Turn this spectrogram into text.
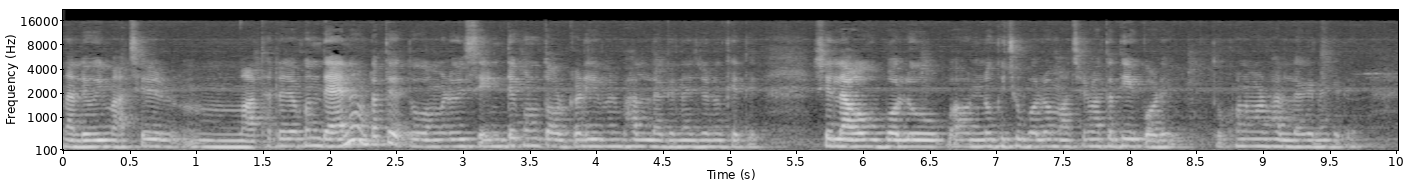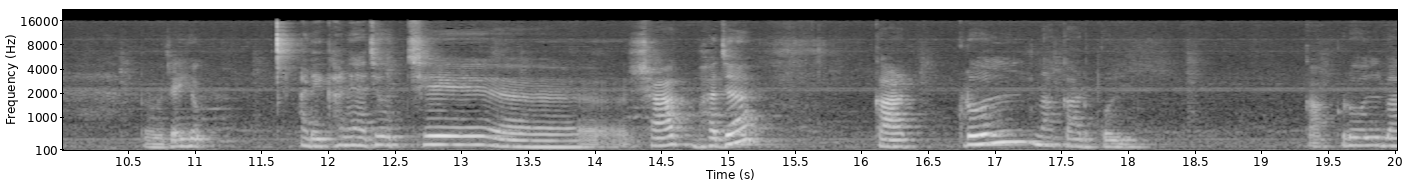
নালে ওই মাছের মাথাটা যখন দেয় না ওটাতে, তো আমার ওই সেন্টে কোনো তরকারি আমার ভালো লাগে না জন্য খেতে। সে লাউ বলো বা অন্য কিছু বলো মাছের মাথা দিয়ে করে, তখন আমার ভালো লাগে না খেতে। তো যাই হোক, আর এখানে আছে হচ্ছে শাক ভাজা কাকরোল না কারকোল? কাকরোল বা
